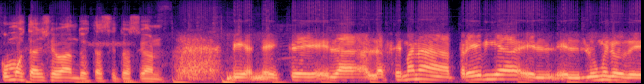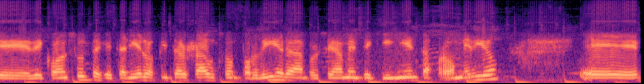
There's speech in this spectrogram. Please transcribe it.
¿Cómo están llevando esta situación? Bien, este, la, semana previa el, número de, consultas que tenía el Hospital Rawson por día era aproximadamente 500 promedio. Eh,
